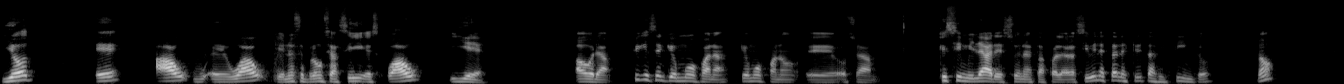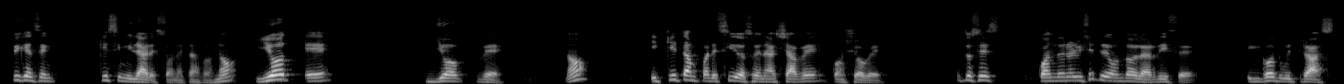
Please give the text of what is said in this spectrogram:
Yod, E, Au, Wow, que no se pronuncia así, es Wow, y E. Ahora, fíjense qué homófana, qué homófano, eh, o sea, qué similares son estas palabras. Si bien están escritas distintos, ¿no? Fíjense qué similares son estas dos, ¿no? Yod e, Yod ¿no? Y qué tan parecido suena Yahvé con Yahvé. Entonces, cuando en el billete de un dólar dice, In God we trust,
